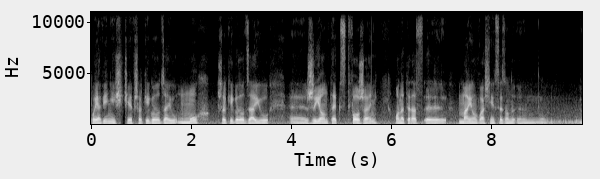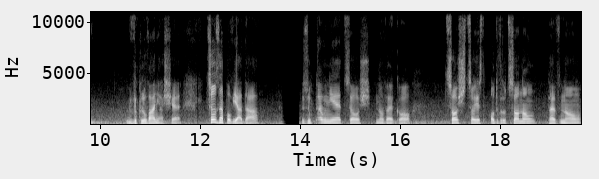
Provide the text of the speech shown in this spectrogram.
pojawienie się wszelkiego rodzaju much, wszelkiego rodzaju e, żyjątek, stworzeń. One teraz e, mają właśnie sezon wykluwania się, co zapowiada zupełnie coś nowego, coś, co jest odwróconą pewną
